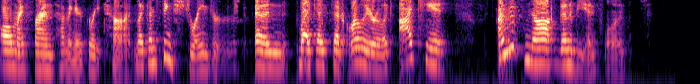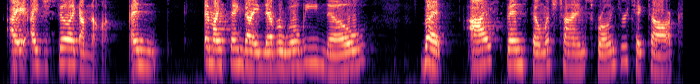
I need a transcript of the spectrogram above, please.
all my friends having a great time. Like I'm seeing strangers and like I said earlier, like I can't I'm just not going to be influenced. I I just feel like I'm not. And am I saying that I never will be? No. But I spend so much time scrolling through TikTok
